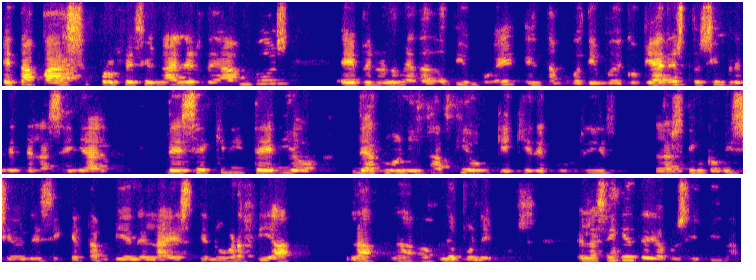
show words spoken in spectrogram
etapas profesionales de ambos, eh, pero no me ha dado tiempo, ¿eh? en tan poco tiempo de copiar esto, es simplemente la señal de ese criterio de armonización que quiere cubrir las cinco misiones y que también en la escenografía lo ponemos. En la siguiente diapositiva.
